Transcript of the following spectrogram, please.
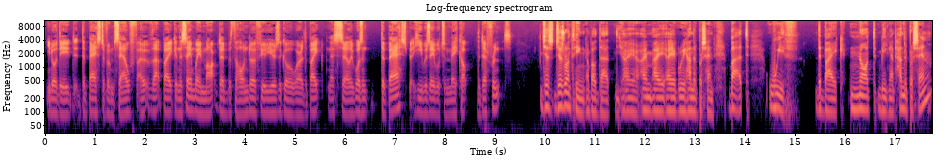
you know the the best of himself out of that bike. In the same way Marc did with the Honda a few years ago where the bike necessarily wasn't the best but he was able to make up the difference. Just just one thing about that. I I'm, I, I agree 100% but with the bike not being at 100%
